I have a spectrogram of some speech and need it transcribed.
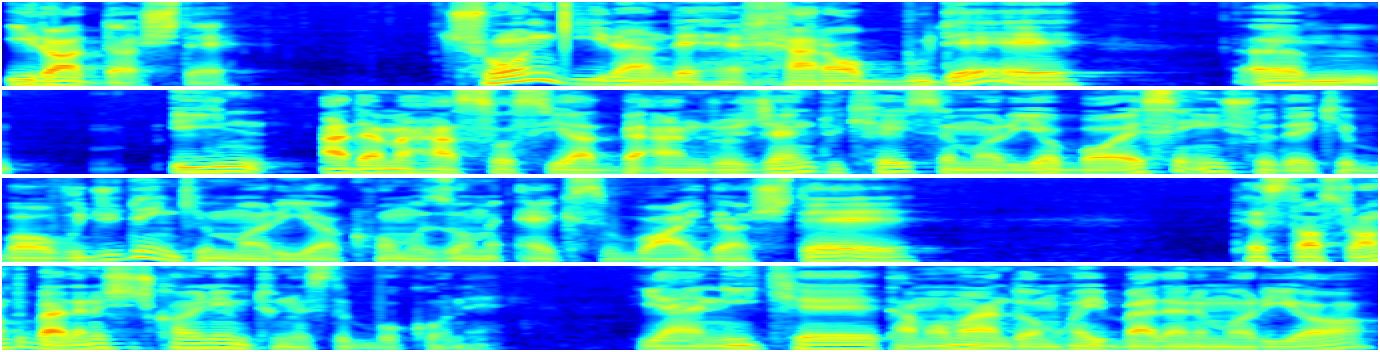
ایراد داشته. چون گیرنده خراب بوده این عدم حساسیت به اندروژن تو کیس ماریا باعث این شده که با وجود اینکه ماریا کروموزوم XY داشته تستاسترون تو بدنش هیچ کاری نمی‌تونسته بکنه. یعنی که تمام اندام های بدن ماریا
